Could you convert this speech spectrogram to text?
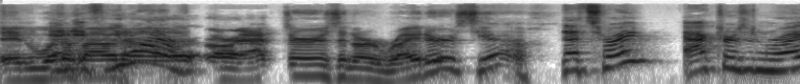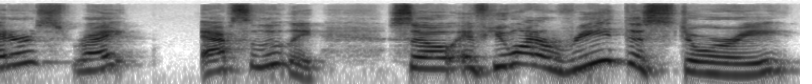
And what and about wanna, uh, our actors and our writers? Yeah. That's right. Actors and writers, right? Absolutely. So if you want to read the story,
